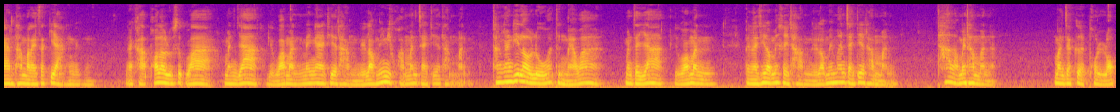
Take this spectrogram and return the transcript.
การทำอะไรสักอย่างหนึ่ง นะครับเพราะเรารู้สึกว่ามันยากหรือว่ามันไม่ง่ายที่จะทำหรือเราไม่มีความมั่นใจที่จะทำมัน ทั้งทั้งที่เรารู้ว่าถึงแม้ว่ามันจะยากหรือว่ามันเป็นอะไรที่เราไม่เคยทำหรือเราไม่มั่นใจที่จะทำมัน ถ้าเราไม่ทำมันอะมันจะเกิดผลลบ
